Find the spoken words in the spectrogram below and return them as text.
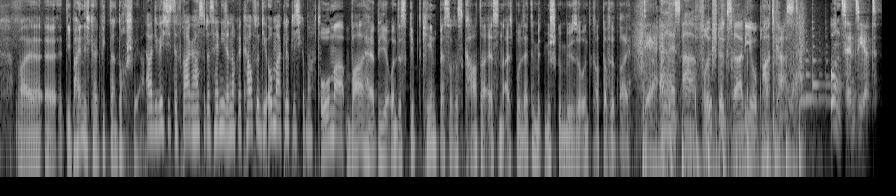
weil äh, die Peinlichkeit wiegt dann doch schwer. Aber die wichtigste Frage, hast du das Handy dann noch gekauft und die Oma glücklich gemacht? Oma war happy und es gibt kein besseres Kateressen als Bulette mit Mischgemüse und Kartoffelbrei. Der RSA Frühstücksradio Podcast. Unzensiert.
